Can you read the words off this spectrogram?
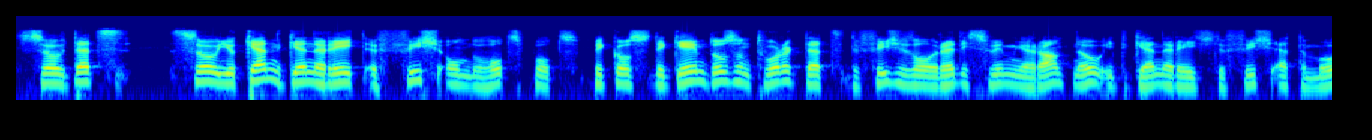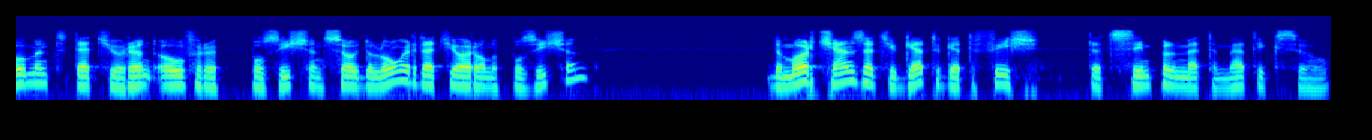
So that's so you can generate a fish on the hotspot because the game doesn't work that the fish is already swimming around. No, it generates the fish at the moment that you run over a position. So the longer that you are on a position, the more chance that you get to get the fish. That's simple mathematics. So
